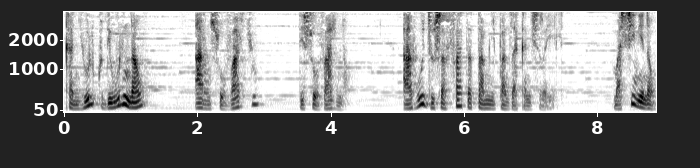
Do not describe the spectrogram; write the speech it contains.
ka ny oloko dia olonao, ary ny soavaliko dia soavalinao. Ary hoy Josafata tamin'ny mpanjakan'Israely, Masìna ianao,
